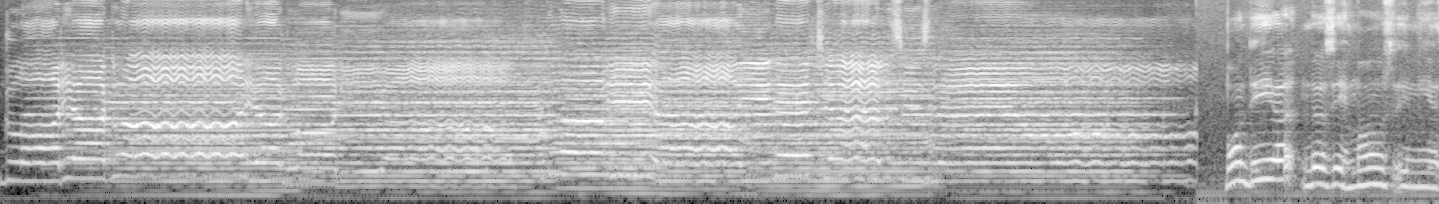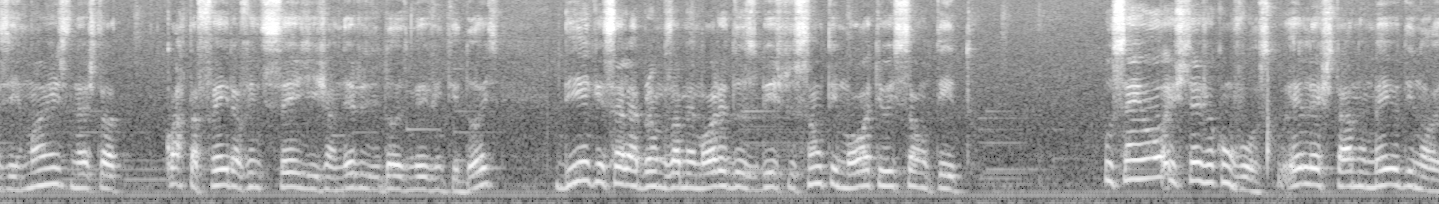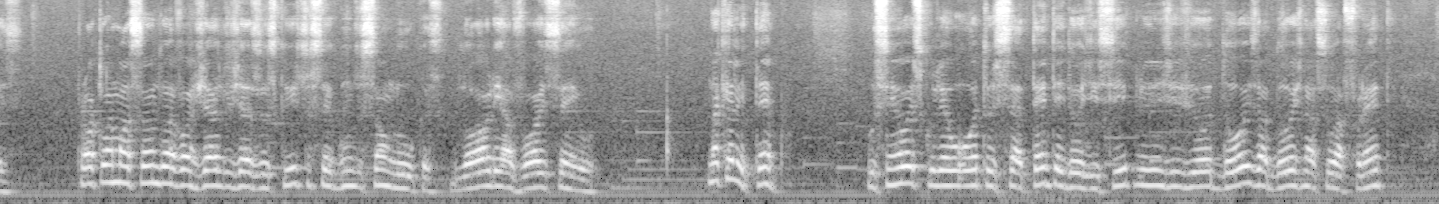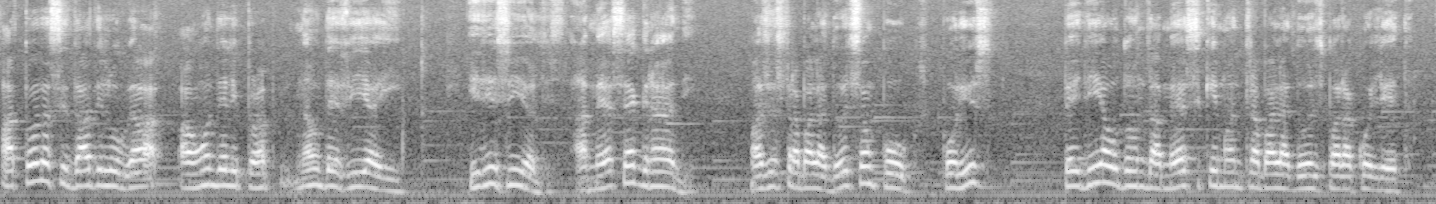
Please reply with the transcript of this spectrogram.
Glória, glória, glória, glória in Deo. Bom dia, meus irmãos e minhas irmãs, nesta quarta-feira, 26 de janeiro de 2022, dia em que celebramos a memória dos bispos São Timóteo e São Tito. O Senhor esteja convosco, Ele está no meio de nós. Proclamação do Evangelho de Jesus Cristo segundo São Lucas. Glória a vós, Senhor. Naquele tempo, o Senhor escolheu outros setenta e dois discípulos e os enviou dois a dois na sua frente a toda a cidade e lugar aonde ele próprio não devia ir. E dizia-lhes: A messe é grande, mas os trabalhadores são poucos. Por isso, pedi ao dono da messe que mande trabalhadores para a colheita.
